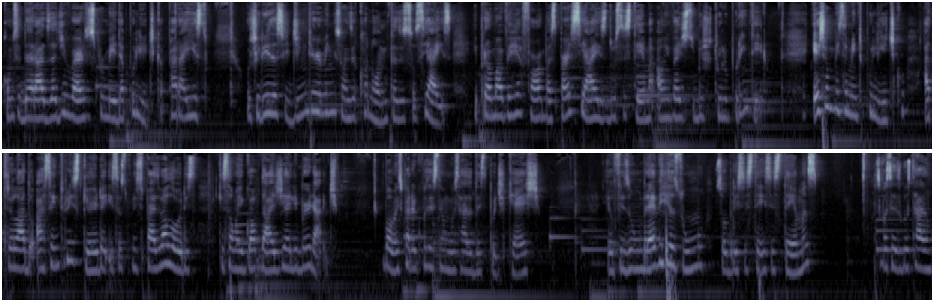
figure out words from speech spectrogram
considerados adversos por meio da política. Para isso, utiliza-se de intervenções econômicas e sociais e promove reformas parciais do sistema ao invés de substituí-lo por inteiro. Este é um pensamento político atrelado à centro-esquerda e seus principais valores, que são a igualdade e a liberdade. Bom, espero que vocês tenham gostado desse podcast. Eu fiz um breve resumo sobre esses, esses temas. Se vocês gostaram,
